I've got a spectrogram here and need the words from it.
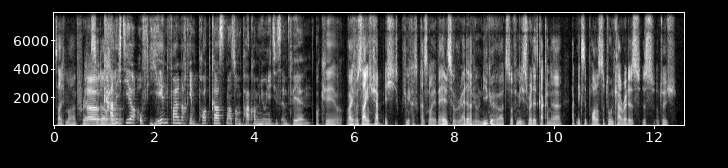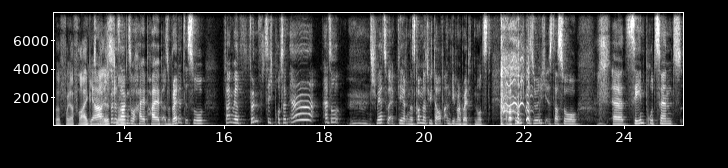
sag ich mal, Threads Äh, oder. kann ich dir auf jeden Fall nach dem Podcast mal so ein paar Communities empfehlen. Okay, weil ich muss sagen, ich habe ich für mich ganz neue Welt, so Reddit habe ich noch nie gehört. So für mich ist Reddit gar keine, hat nichts mit Pornos zu tun. Klar, Reddit ist, ist natürlich äh, feuerfrei, gibt's ja, alles. ich würde ne? sagen so halb halb. Also Reddit ist so, sagen wir 50 Prozent, ja, also mh, hm, schwer zu erklären. Das kommt natürlich darauf an, wie man Reddit nutzt. Aber für mich persönlich ist das so äh, 10%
